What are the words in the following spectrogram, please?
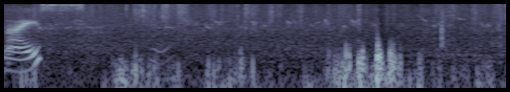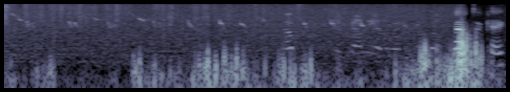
Nice. That's okay.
